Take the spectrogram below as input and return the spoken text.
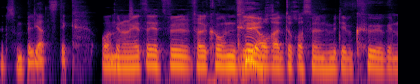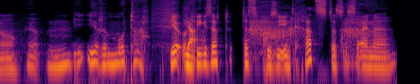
mit so einem Billardstick und Genau, jetzt, jetzt will Falcone sie auch erdrosseln mit dem Kö, genau. Ja. Mhm. wie ihre Mutter. Hier, und Ja. wie gesagt, das, wo sie ihn kratzt, das ist eine,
